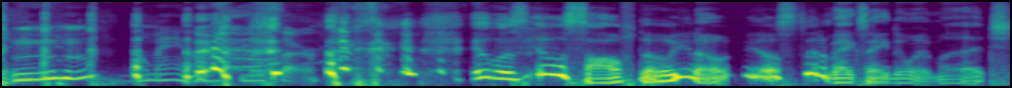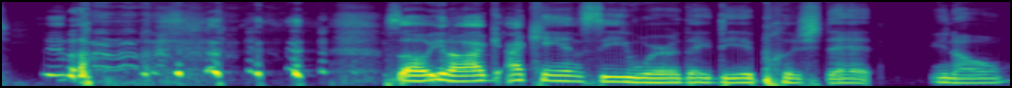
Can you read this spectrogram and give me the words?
Mm-hmm. No ma'am. No sir. it was it was soft though. You know, you know, Cinemax ain't doing much. You know. so you know, I I can see where they did push that. You know,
